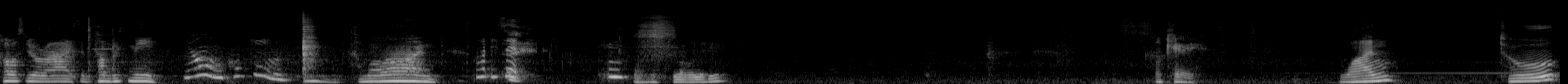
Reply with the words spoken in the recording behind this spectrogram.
close your eyes and come with me No, I'm cooking. come on What is it? slowly okay one two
